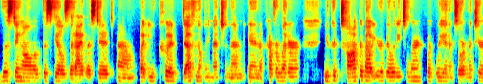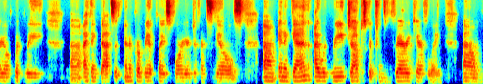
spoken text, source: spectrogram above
listing all of the skills that I listed, um, but you could definitely mention them in a cover letter. You could talk about your ability to learn quickly and absorb material quickly. Uh, I think that's an appropriate place for your different skills. Um, and again, I would read job descriptions very carefully. Um,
